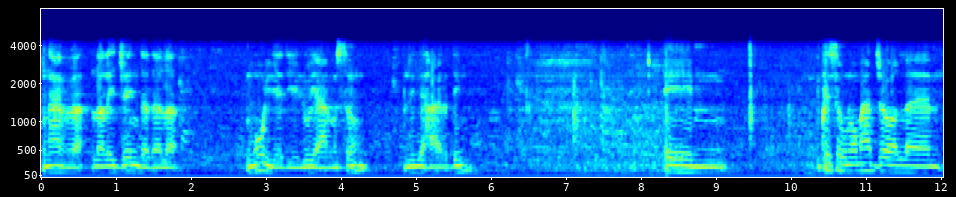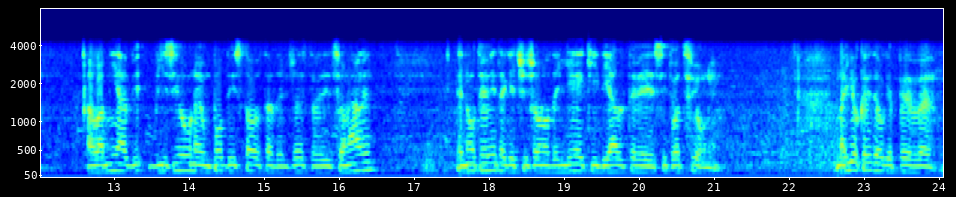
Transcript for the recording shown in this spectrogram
narra la leggenda dalla moglie di Louis Armstrong, Lily Harding. E, ehm, questo è un omaggio al, alla mia visione un po' distorta del jazz tradizionale e noterete che ci sono degli echi di altre situazioni, ma io credo che per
